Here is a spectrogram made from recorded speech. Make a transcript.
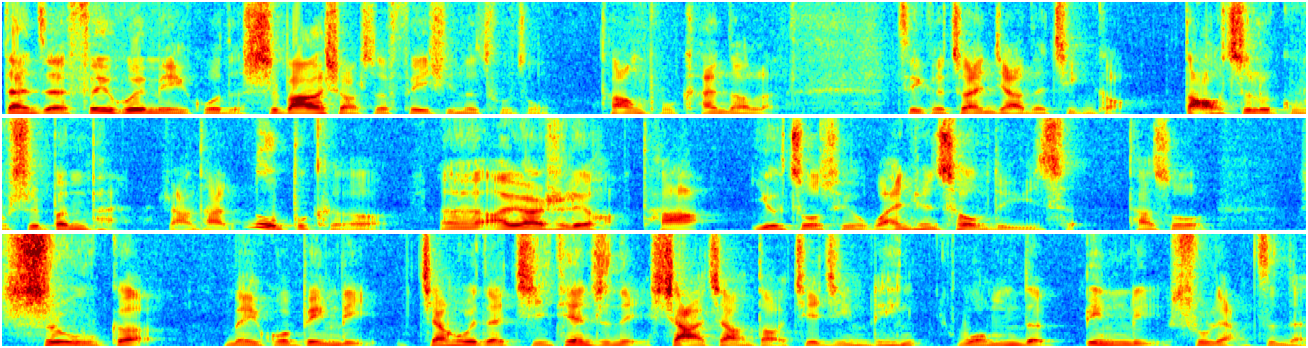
但在飞回美国的十八个小时飞行的途中，特朗普看到了这个专家的警告，导致了股市崩盘，让他怒不可遏。呃，二月二十六号，他又做出一个完全错误的预测，他说，十五个美国病例将会在几天之内下降到接近零，我们的病例数量正在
